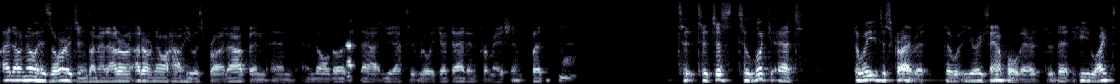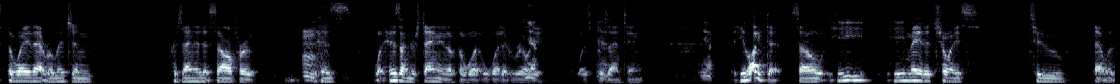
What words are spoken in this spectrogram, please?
I don't know his origins. I mean, I don't I don't know how he was brought up and and and all tho- that you'd have to really get that information. But to to just to look at the way you describe it, the your example there, that he liked the way that religion presented itself, or Mm. his what his understanding of the what what it really was Yeah. presenting. Yeah. he liked it, so he he made a choice to that was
